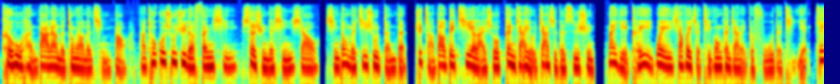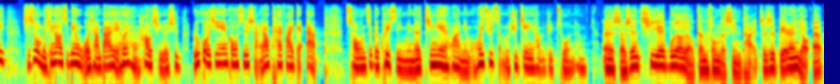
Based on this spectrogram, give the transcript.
客户很大量的重要的情报，那透过数据的分析、社群的行销、行动的技术等等，去找到对企业来说更加有价值的资讯，那也可以为消费者提供更加的一个服务的体验。所以，其实我们听到这边，我想大家也会很好奇的是，如果今天公司想要开发一个 App，从这个 Chris 里面的经验的话，你们会去怎么去建议他们去做呢？呃，首先企业不要有跟风的心态，就是别人有 App，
